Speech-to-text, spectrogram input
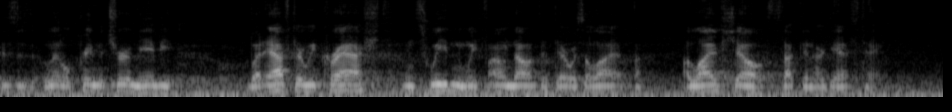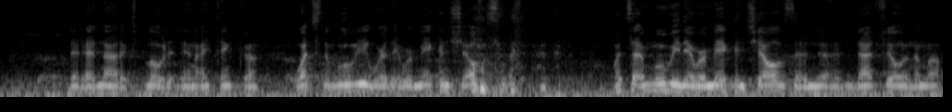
this is a little premature maybe, but after we crashed in Sweden, we found out that there was a, li a live shell stuck in our gas tank that had not exploded. And I think, uh, what's the movie where they were making shells? what's that movie they were making shells and uh, not filling them up?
